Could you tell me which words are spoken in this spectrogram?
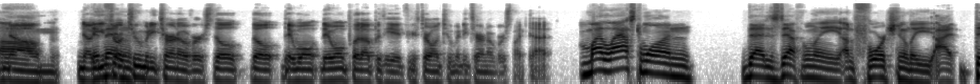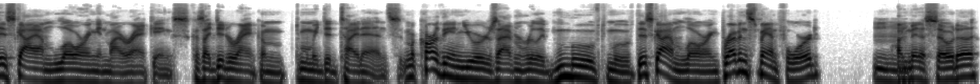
No, um, no, you then, throw too many turnovers. They'll, they'll, they won't, they won't put up with you if you're throwing too many turnovers like that. My last one that is definitely, unfortunately, I this guy I'm lowering in my rankings because I did rank him when we did tight ends. McCarthy and Ewers, I haven't really moved, moved. This guy I'm lowering. Brevin Spann-Ford mm-hmm. on Minnesota.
